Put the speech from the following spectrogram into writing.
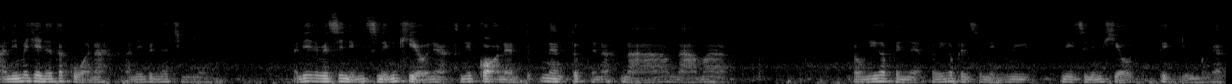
อันนี้ไม่ใช่เนื้อตะกั่วนะ อันนี้เป็นเนื้อชินเงิน อันนี้จะเป็นสนิมสนิมเขียวเนี่ย อันนี้เกาะแน่นตึกแน่นตึกเลยนะ หนาหนามาก ตรงนี้ก็เป็นเนี่ย ตรงนี้ก็เป็นสนิมมีมีสนิมเขียวติดอยู่เหมือนกัน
